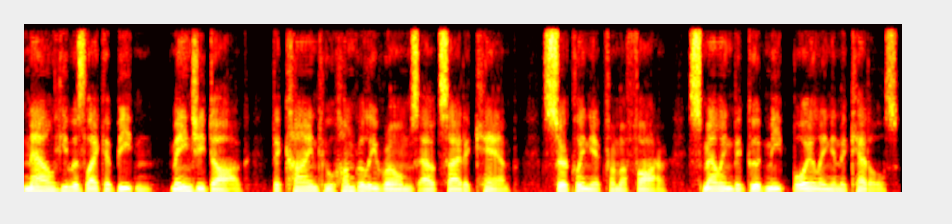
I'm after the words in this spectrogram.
Now he was like a beaten, mangy dog, the kind who hungrily roams outside a camp, circling it from afar, smelling the good meat boiling in the kettles,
